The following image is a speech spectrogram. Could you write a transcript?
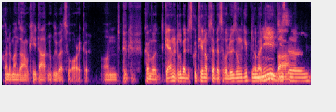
konnte man sagen, okay, Daten rüber zu Oracle. Und können wir gerne darüber diskutieren, ob es da bessere Lösungen gibt. Aber nee, die diese,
